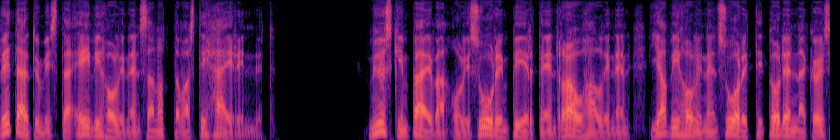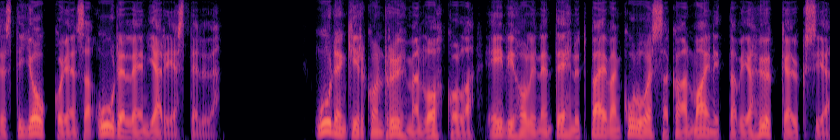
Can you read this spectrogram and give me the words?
Vetäytymistä ei vihollinen sanottavasti häirinnyt. Myöskin päivä oli suurin piirtein rauhallinen ja vihollinen suoritti todennäköisesti joukkojensa uudelleenjärjestelyä. Uuden kirkon ryhmän lohkolla ei vihollinen tehnyt päivän kuluessakaan mainittavia hyökkäyksiä,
